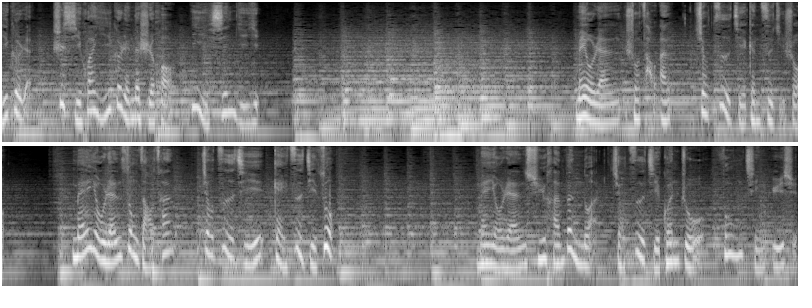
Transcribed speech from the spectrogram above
一个人，是喜欢一个人的时候一心一意。没有人说早安，就自己跟自己说；没有人送早餐，就自己给自己做；没有人嘘寒问暖，就自己关注风晴雨雪。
